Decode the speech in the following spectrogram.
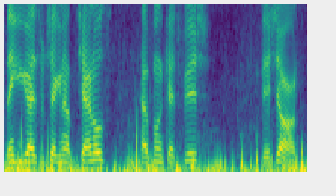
thank you guys for checking out the channels. Have fun, catch fish, fish on.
